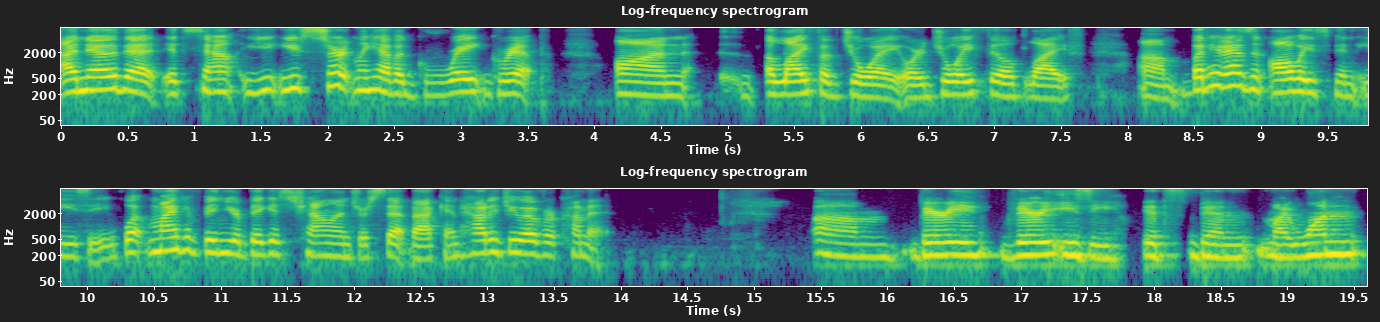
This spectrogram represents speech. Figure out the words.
i know that it sound you, you certainly have a great grip on a life of joy or a joy filled life um, but it hasn't always been easy what might have been your biggest challenge or setback and how did you overcome it um, very, very easy. It's been my one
